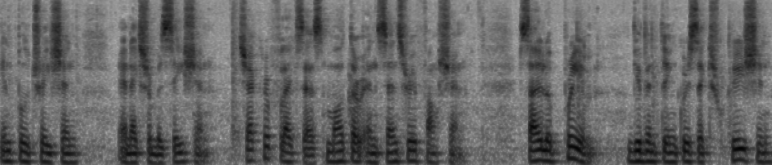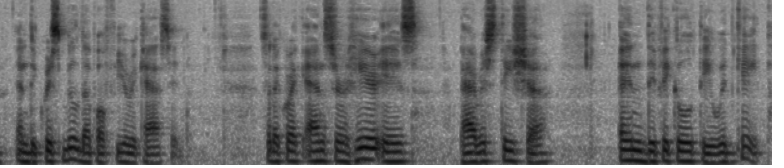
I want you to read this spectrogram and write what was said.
infiltration and extravasation. Check reflexes, motor and sensory function. Zyloprim, given to increase excretion and decrease buildup of uric acid. So the correct answer here is paresthesia and difficulty with gait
